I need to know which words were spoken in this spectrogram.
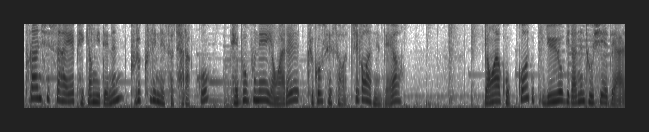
프란시스하의 배경이 되는 브루클린에서 자랐고 대부분의 영화를 그곳에서 찍어왔는데요. 영화 곳곳 뉴욕이라는 도시에 대한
